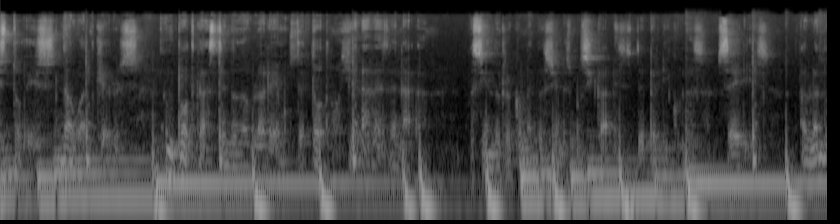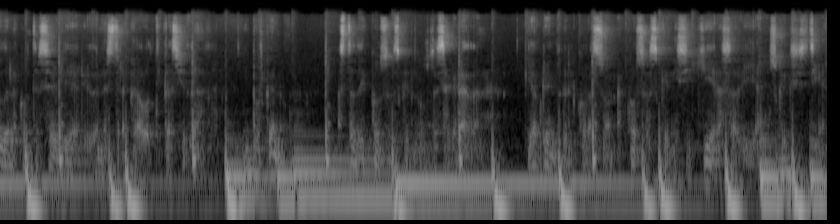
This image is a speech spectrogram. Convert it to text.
Esto es No One Cares, un podcast en donde hablaremos de todo y a la vez de nada, haciendo recomendaciones musicales de películas, series, hablando del acontecer diario de nuestra caótica ciudad, y por qué no, hasta de cosas que nos desagradan, y abriendo el corazón a cosas que ni siquiera sabíamos que existían.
